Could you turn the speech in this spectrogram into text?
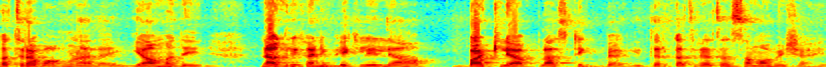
कचरा वाहून आलाय. यामध्ये नागरिकांनी फेकलेल्या बाटल्या प्लास्टिक बॅग इतर कचऱ्याचा समावेश आहे.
